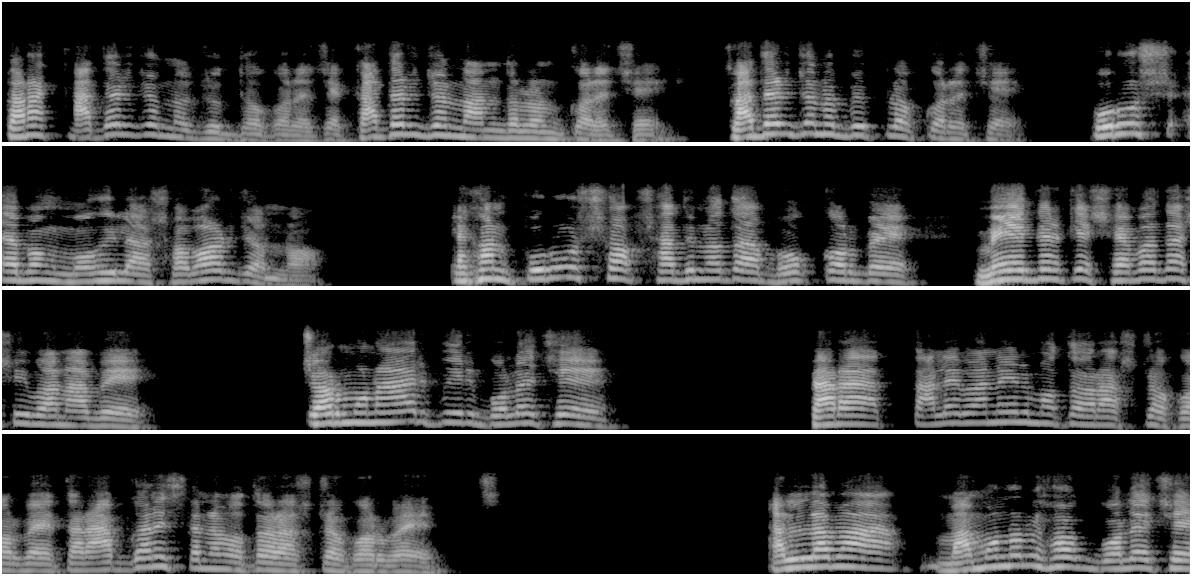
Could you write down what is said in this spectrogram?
তারা কাদের জন্য যুদ্ধ করেছে? কাদের জন্য আন্দোলন করেছে? কাদের জন্য বিপ্লব করেছে? পুরুষ এবং মহিলা সবার জন্য। এখন পুরুষ সব স্বাধীনতা ভোগ করবে, মেয়েদেরকে সেবাদাসী বানাবে। চর্মনায়ের পীর বলেছে, তারা তালেবানের মতো রাষ্ট্র করবে, তারা আফগানিস্তানের মতো রাষ্ট্র করবে। আল্লামা মামুনুল হক বলেছে,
